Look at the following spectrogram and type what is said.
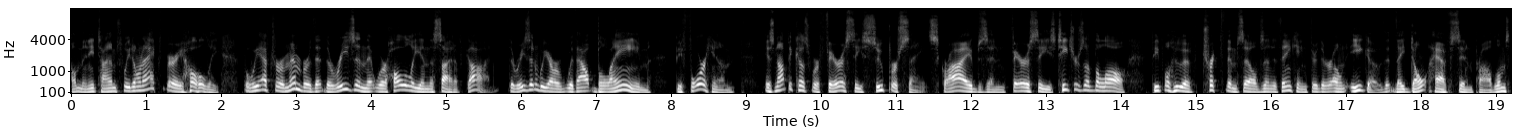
Well, many times we don't act very holy, but we have to remember that the reason that we're holy in the sight of God, the reason we are without blame before Him, is not because we're Pharisee super saints, scribes and Pharisees, teachers of the law, people who have tricked themselves into thinking through their own ego that they don't have sin problems.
